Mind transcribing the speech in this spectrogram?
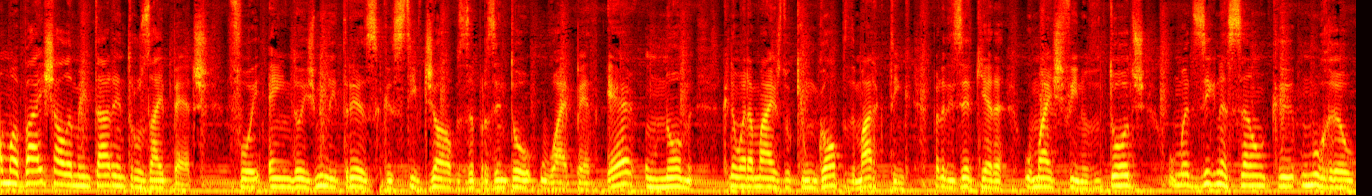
uma baixa a lamentar entre os iPads. Foi em 2013 que Steve Jobs apresentou o iPad Air, um nome que não era mais do que um golpe de marketing para dizer que era o mais fino de todos, uma designação que morreu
